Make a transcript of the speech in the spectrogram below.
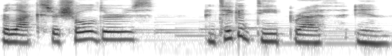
relax your shoulders, and take a deep breath in.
